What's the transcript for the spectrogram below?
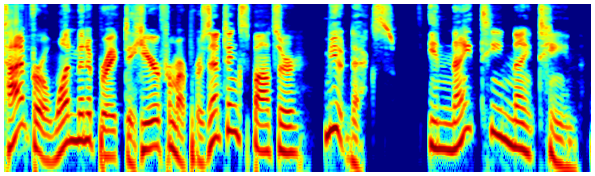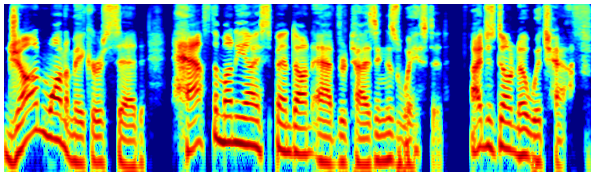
Time for a one minute break to hear from our presenting sponsor, Mutinex. In 1919, John Wanamaker said, Half the money I spend on advertising is wasted. I just don't know which half.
